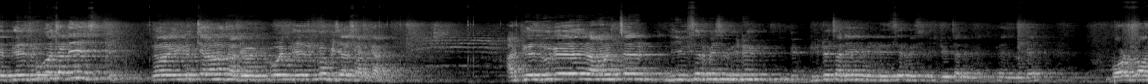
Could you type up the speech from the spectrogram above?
এই ফেসবুকও চালিস তোমার ইউটিউব চ্যানেলও ওই ওই ফেসবুকও বিজয় সরকার। আর ফেসবুকে আমার হচ্ছে রিলসের বেশি ভিডিও ভিডিও চালিয়ে রিলসের বেশি ভিডিও চালিয়ে ফেসবুকে বড় লং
